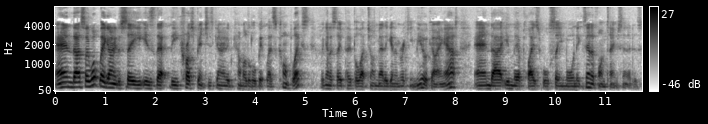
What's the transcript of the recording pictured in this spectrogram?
And uh, so, what we're going to see is that the crossbench is going to become a little bit less complex. We're going to see people like John Madigan and Ricky Muir going out, and uh, in their place, we'll see more Nick Xenophon team senators.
